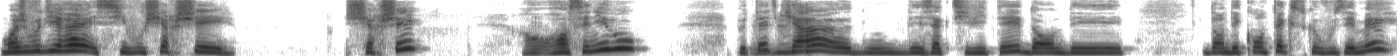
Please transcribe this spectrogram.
moi je vous dirais, si vous cherchez, cherchez, ren- renseignez-vous. Peut-être qu'il y Mhm. a euh, des activités dans des dans des contextes que vous aimez.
